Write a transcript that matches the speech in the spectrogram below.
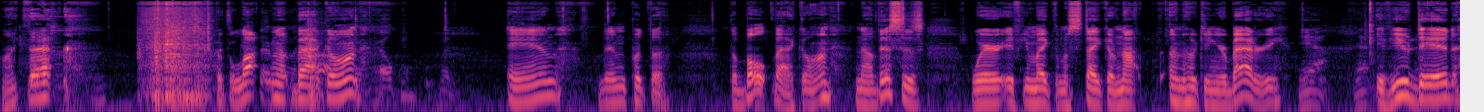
like that. Put the lock nut back on Help you, but and then put the the bolt back on. Now this is where if you make the mistake of not unhooking your battery, Yeah. If you did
